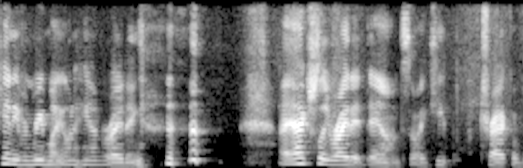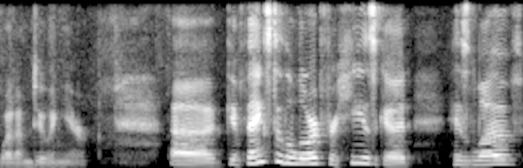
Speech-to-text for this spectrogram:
Can't even read my own handwriting. I actually write it down, so I keep track of what I'm doing here. Uh, give thanks to the Lord, for he is good his love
